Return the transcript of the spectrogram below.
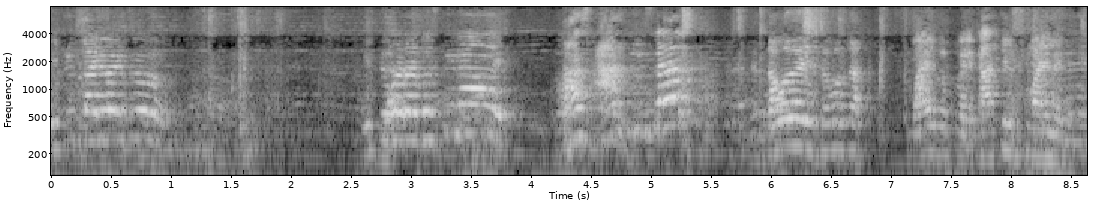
युट्यूब लाईव्ह आहे तू युट्यूबवर बसती नाही. आज आज दिसला जवळ जवळ जा. स्माईल पहिले कातील स्माईल आहे.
